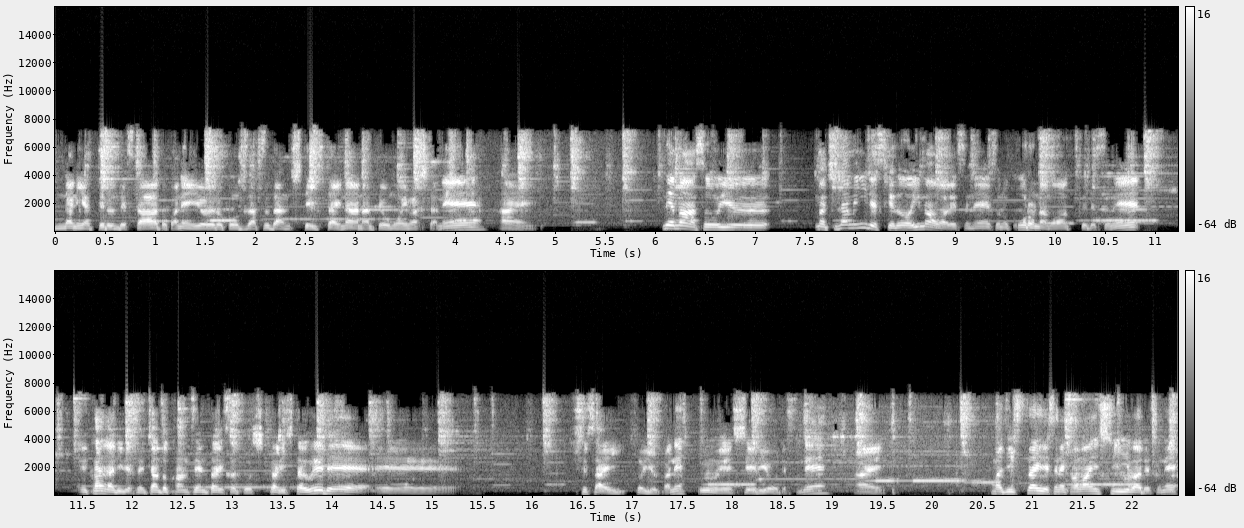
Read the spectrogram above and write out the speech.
何やってるんですかとかね、いろいろこう雑談していきたいな、なんて思いましたね。はい。で、まあ、そういう、まあ、ちなみにですけど、今はですね、そのコロナもあってですね、かなりですね、ちゃんと感染対策をしっかりした上で、えー、主催というかね、運営しているようですね。はい。まあ、実際ですね、釜石はですね、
